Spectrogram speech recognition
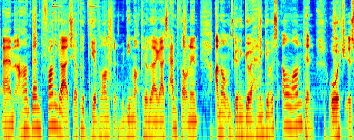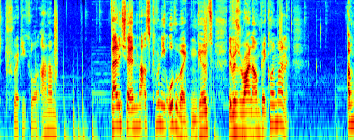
Um, and then finally guys, you have good give lantern, redeem code over there guys, and that one in, and that one's going to go ahead and give us a lantern, which is pretty cool, and I'm fairly certain that's currently all the working codes there is right now on Bitcoin Miner. I'm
